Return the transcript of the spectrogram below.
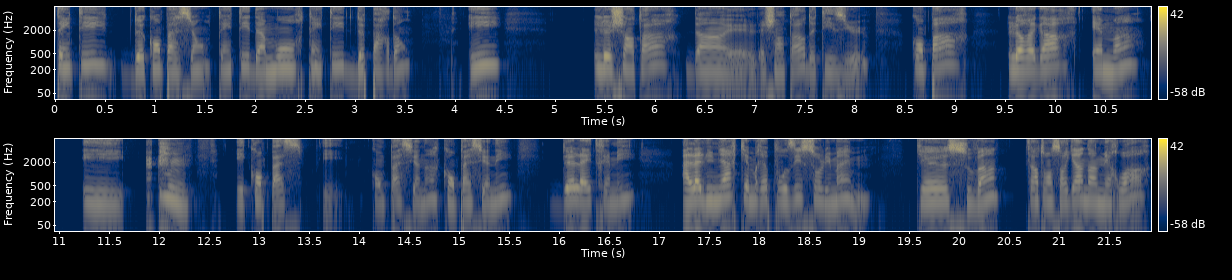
teinté de compassion, teinté d'amour, teinté de pardon. Et le chanteur, dans euh, le chanteur de tes yeux, compare le regard aimant et, et, et compassionnant, compassionné de l'être aimé à la lumière qu'il aimerait poser sur lui-même. Que souvent, quand on se regarde dans le miroir,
